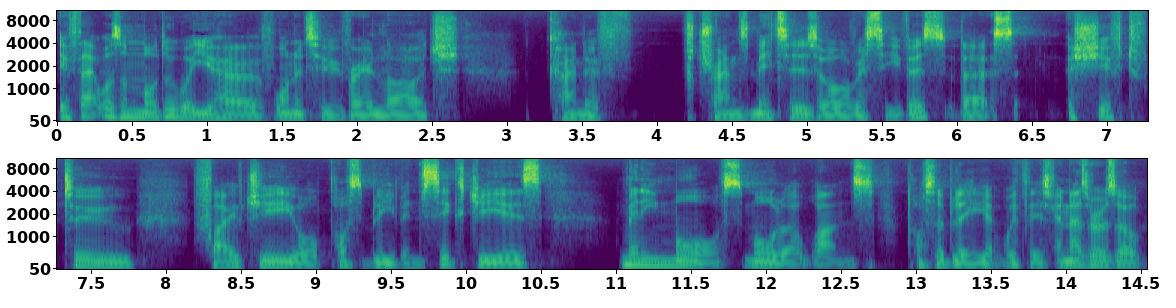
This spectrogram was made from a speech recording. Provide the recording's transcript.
if that was a model where you have one or two very large kind of transmitters or receivers, that's a shift to 5G or possibly even 6G is many more smaller ones possibly with this. And as a result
